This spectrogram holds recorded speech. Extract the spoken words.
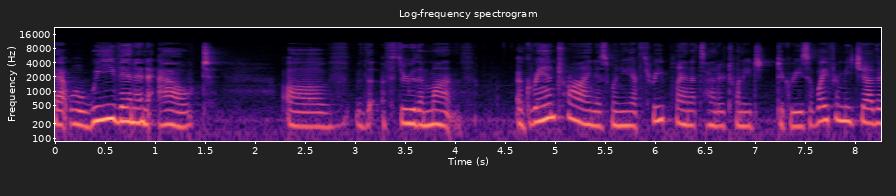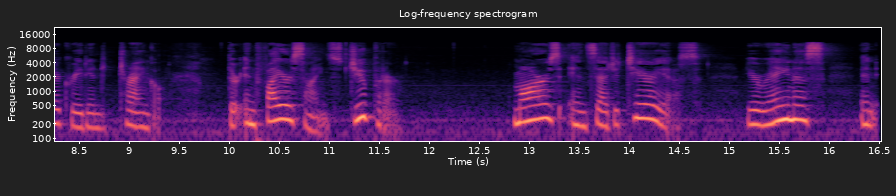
that will weave in and out of the, through the month. A grand trine is when you have three planets 120 degrees away from each other, creating a triangle. They're in fire signs Jupiter, Mars in Sagittarius, Uranus in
